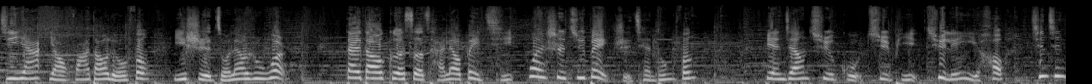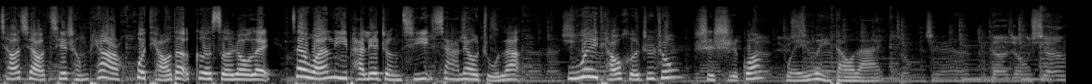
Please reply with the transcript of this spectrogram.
鸡鸭要花刀留缝，以使佐料入味儿。待到各色材料备齐，万事俱备，只欠东风。便将去骨、去皮、去鳞以后，轻轻巧巧切成片儿或条的各色肉类，在碗里排列整齐，下料煮烂。五味调和之中，是时光娓娓道来。中间那种生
